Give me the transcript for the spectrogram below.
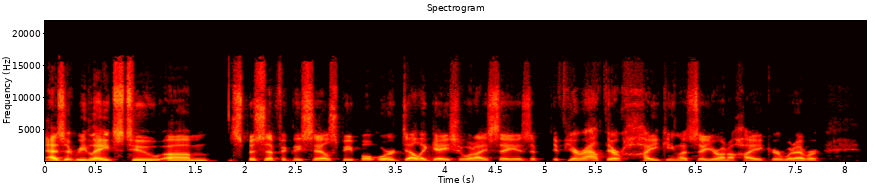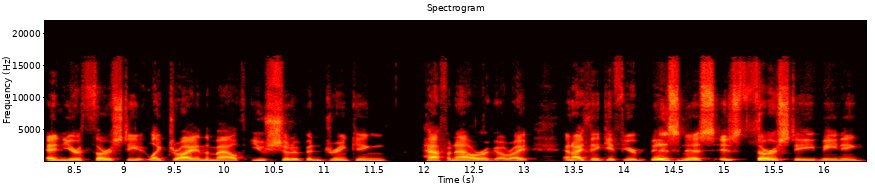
as it relates to um, specifically salespeople or delegation, what I say is if, if you're out there hiking, let's say you're on a hike or whatever, and you're thirsty, like dry in the mouth, you should have been drinking half an hour ago, right? And I think if your business is thirsty, meaning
